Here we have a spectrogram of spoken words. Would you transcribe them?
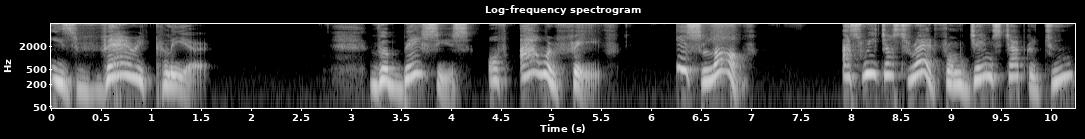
is very clear. The basis of our faith is love, as we just read from James chapter 2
